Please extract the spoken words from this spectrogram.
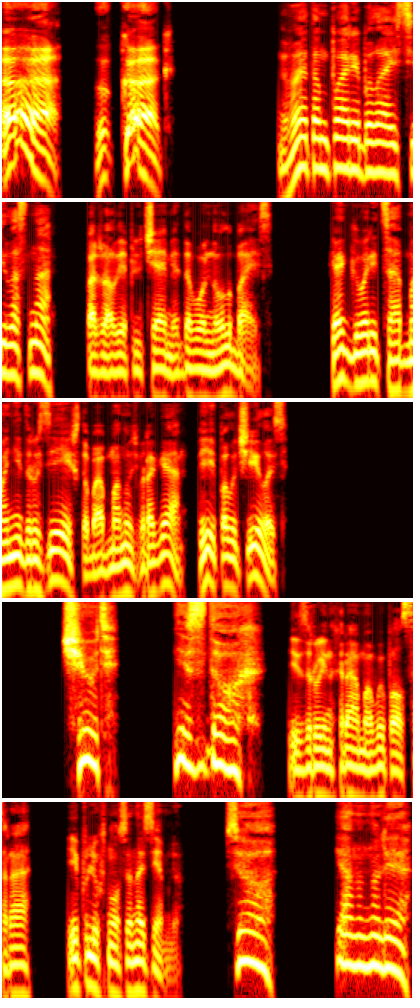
А? Как?» В этом паре была и сила сна, пожал я плечами, довольно улыбаясь. Как говорится, обмани друзей, чтобы обмануть врага, и получилось. «Чуть не сдох!» Из руин храма выпал сра и плюхнулся на землю. «Все, я на нуле».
